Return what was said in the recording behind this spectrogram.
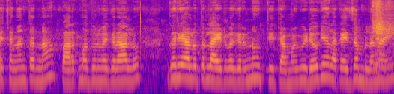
त्याच्यानंतर ना पार्कमधून वगैरे आलो. घरी आलो तर लाइट वगैरे नव्हती त्यामुळे व्हिडिओ घ्यायला काही जमलं नाही.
